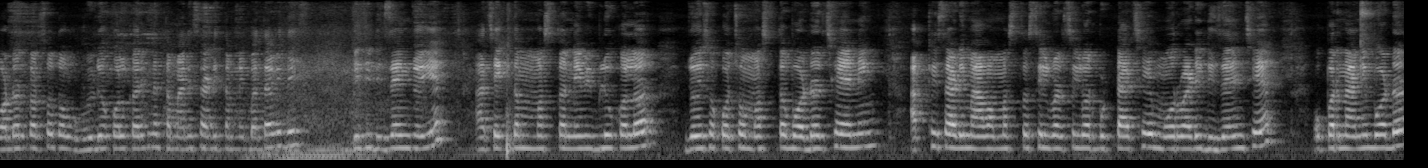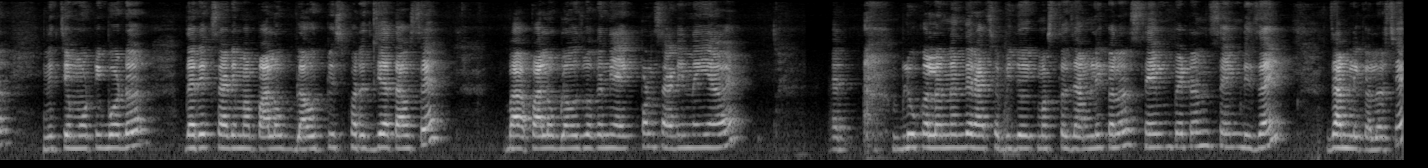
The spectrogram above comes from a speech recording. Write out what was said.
ઓર્ડર કરશો તો વીડિયો કોલ કરીને તમારી સાડી તમને બતાવી દઈશ. બીજી ડિઝાઇન જોઈએ. આ છે એકદમ મસ્ત નેવી બ્લુ કલર જોઈ શકો છો મસ્ત બોર્ડર છે એની. આખી સાડીમાં આવા મસ્ત સિલ્વર સિલ્વર બુટ્ટા છે. મોરવાળી ડિઝાઇન છે. ઉપર નાની બોર્ડર નીચે મોટી બોર્ડર દરેક સાડીમાં પાલો બ્લાઉઝ પીસ ફરજિયાત આવશે. બા, પાલો બ્લાઉઝ વગરની એક પણ સાડી નહીં આવે. બ્લુ કલરની અંદર આ છે બીજો એક મસ્ત જાંબલી colour same pattern same design જાંબલી કલર છે.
